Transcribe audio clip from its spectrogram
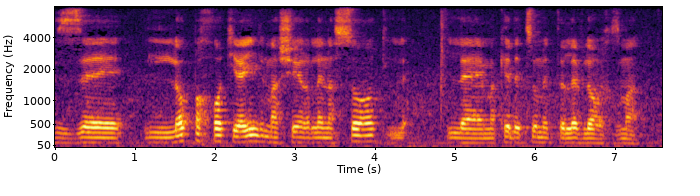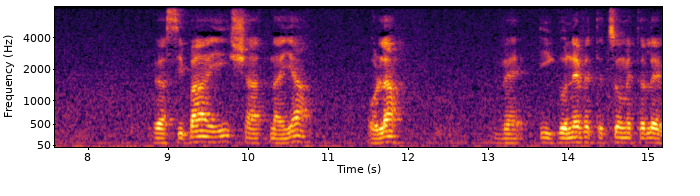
זה לא פחות יעיל מאשר לנסות למקד את תשומת הלב לאורך זמן. והסיבה היא שההתניה עולה והיא גונבת את תשומת הלב,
